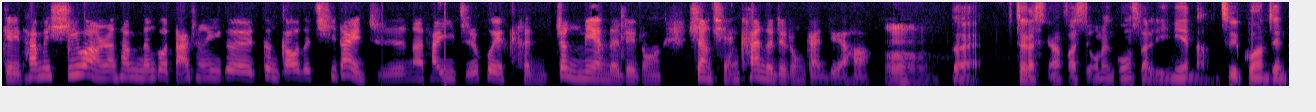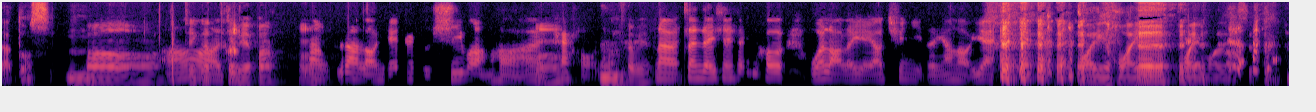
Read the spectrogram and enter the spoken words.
给他们希望，让他们能够达成一个更高的期待值。那他一直会很正面的这种向前看的这种感觉哈。嗯，对。这个想法是我们公司的理念呢，最关键的东西。嗯哦，这个特别棒，让让老年人有希望哈，哎，太好了，特别棒。那山斋先生以后我老了也要去你的养老院。欢迎欢迎欢迎王老师。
